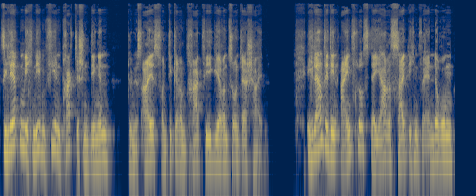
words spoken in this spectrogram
Sie lehrten mich neben vielen praktischen Dingen, dünnes Eis von dickerem, tragfähigeren zu unterscheiden. Ich lernte den Einfluss der jahreszeitlichen Veränderungen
